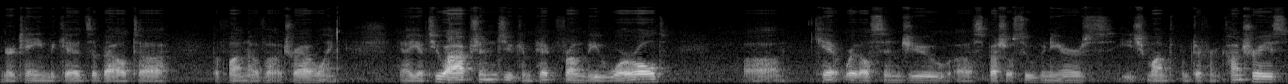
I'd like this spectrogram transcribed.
entertain the kids about uh, the fun of uh, traveling. Now you have two options. You can pick from the world um, kit where they'll send you uh, special souvenirs each month from different countries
